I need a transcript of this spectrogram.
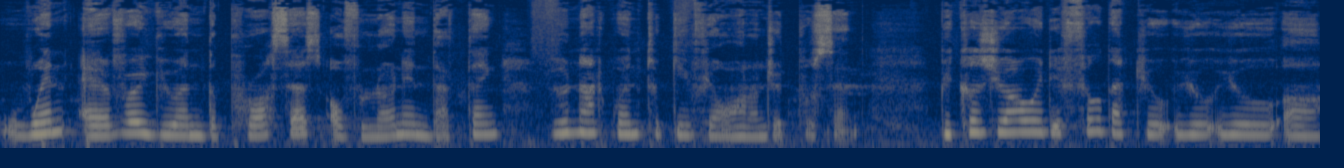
whenever you're in the process of learning that thing you're not going to give your 100% because you already feel that you you you uh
